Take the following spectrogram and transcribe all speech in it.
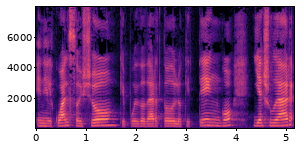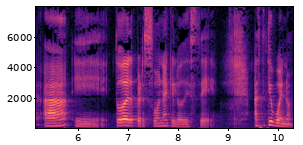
en el cual soy yo, que puedo dar todo lo que tengo y ayudar a eh, toda persona que lo desee. Así que bueno,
